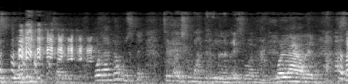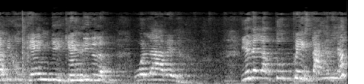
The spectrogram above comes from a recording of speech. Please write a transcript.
Sabi, Wala na, gusto. Sabi ko, ice water na lang, ice water. Wala rin. Sabi ko, candy, candy na lang. Wala rin. Yan na lang, toothpaste. Akin lang.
